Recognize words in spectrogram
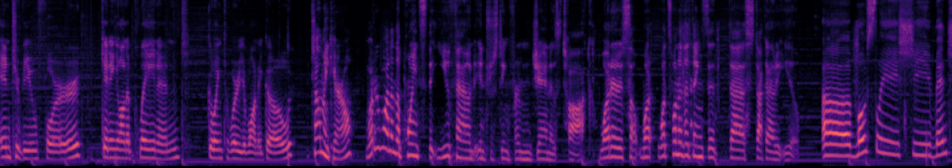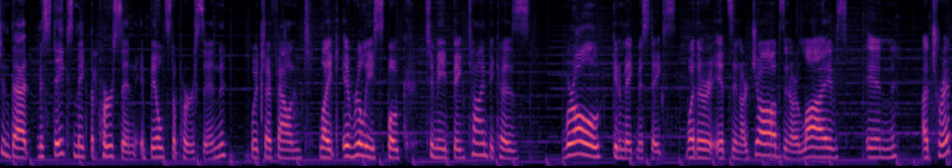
interview for getting on a plane and going to where you want to go. Tell me, Carol, what are one of the points that you found interesting from Jana's talk? What are some, what What's one of the things that uh, stuck out at you? Uh, mostly she mentioned that mistakes make the person, it builds the person, which I found like it really spoke to me big time because we're all gonna make mistakes, whether it's in our jobs, in our lives, in a trip,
